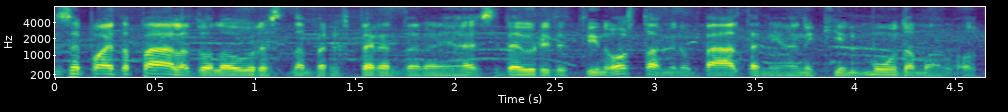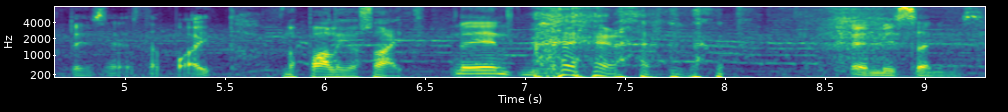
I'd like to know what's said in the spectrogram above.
se paita päällä tuolla uudessa Tampereessa perjantaina ja sitä yritettiin ostaa minun päältäni ainakin muutaman otteeseen sitä paitaa. No paljon sait. No en, en missään nimessä.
